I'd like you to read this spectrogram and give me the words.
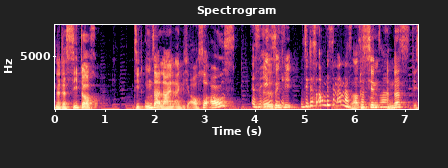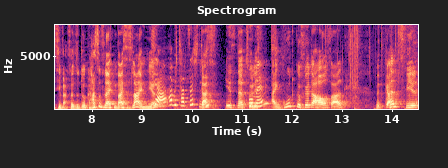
Na, das sieht doch. Sieht unser Lein eigentlich auch so aus? Also Also irgendwie sieht das auch ein bisschen anders aus Ein bisschen anders. Ist die Waffel so dunkel? Hast du vielleicht ein weißes Lein hier? Ja, habe ich tatsächlich. Das ist natürlich Moment. ein gut geführter Haushalt mit ganz viel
